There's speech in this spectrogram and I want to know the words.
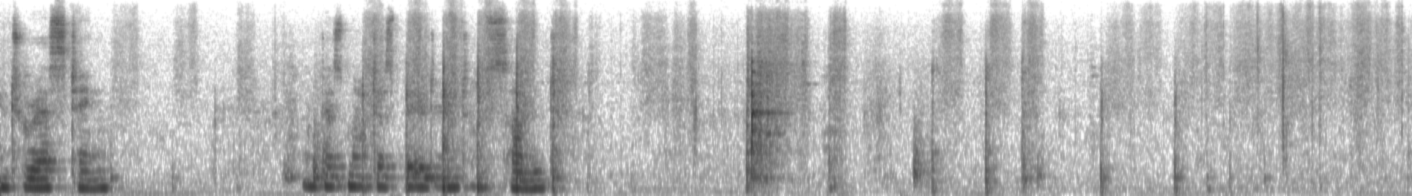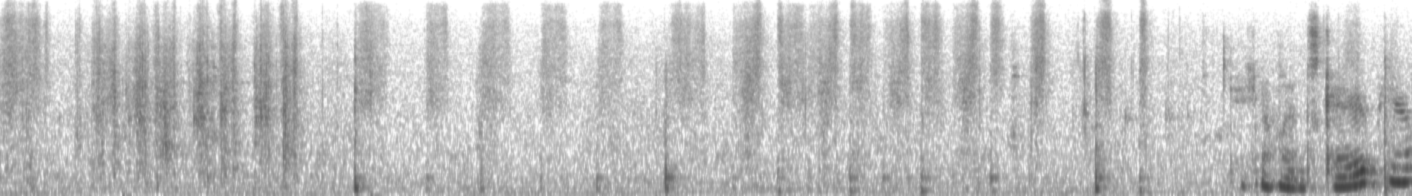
interesting. Und das macht das Bild interessant. ins Gelb hier.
